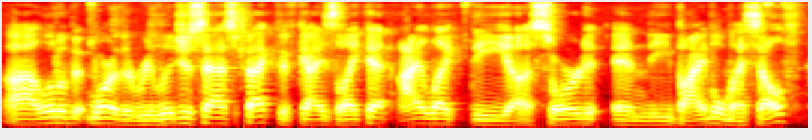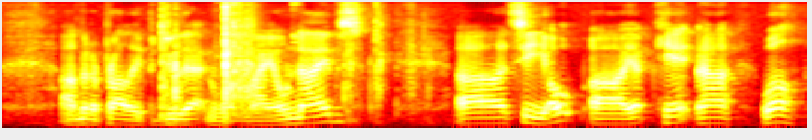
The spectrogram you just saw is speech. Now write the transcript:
Uh, a little bit more of the religious aspect, if guys like that. I like the uh, sword and the Bible myself. I'm going to probably do that in one of my own knives. Uh, let's see. Oh, uh, yep, can't. Uh, well,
